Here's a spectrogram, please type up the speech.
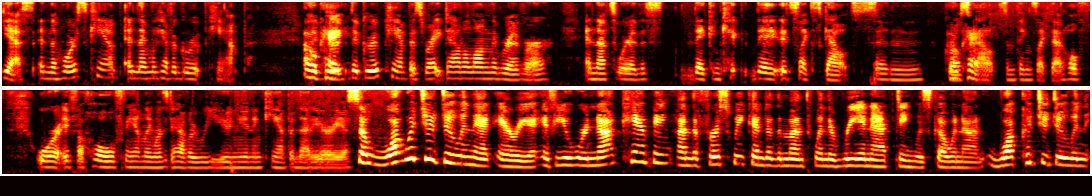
yes, and the horse camp, and then we have a group camp. The Okay. group, the group camp is right down along the river, and that's where this they can kick. They it's like scouts and Girl Okay. Scouts and things like that. Whole, or if a whole family wants to have a reunion and camp in that area. So, what would you do in that area if you were not camping on the first weekend of the month when the reenacting was going on? What could you do in the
